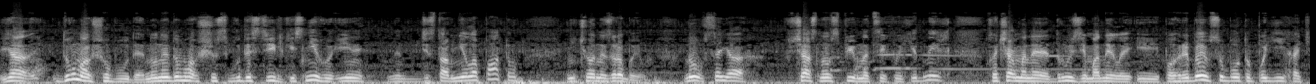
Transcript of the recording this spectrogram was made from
я думав, що буде, але не думав, що буде стільки снігу і не дістав ні лопату, нічого не зробив. Ну, все я вчасно вспів на цих вихідних. Хоча мене друзі манили і по гриби в суботу поїхати,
